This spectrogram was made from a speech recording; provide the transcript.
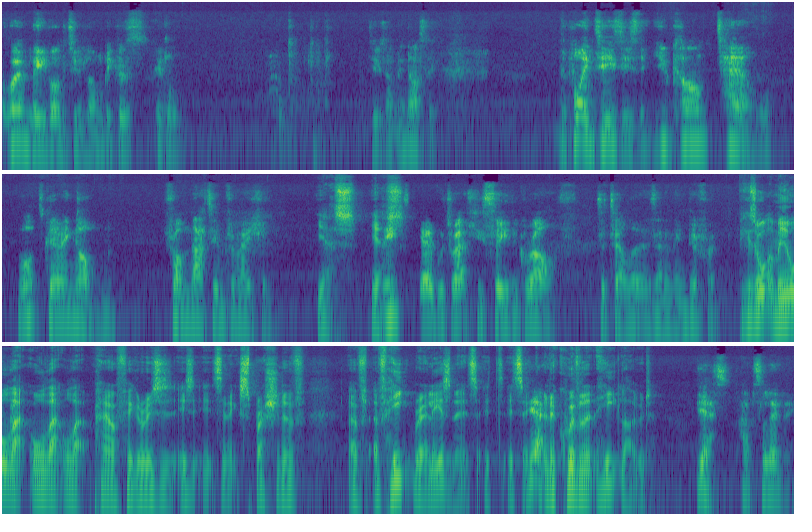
I won't leave on too long because it'll do something nasty. The point is, is that you can't tell what's going on from that information. Yes. Yes. You need to be able to actually see the graph to tell that there's anything different. Because all I mean, all that all that all that power figure is is, is it's an expression of, of of heat, really, isn't it? It's it's, it's a, Yeah. an equivalent heat load. Yes, absolutely.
